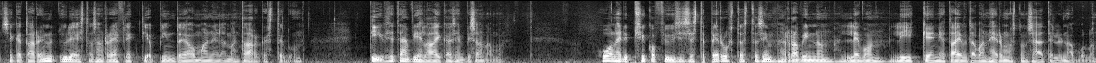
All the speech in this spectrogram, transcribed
sekä tarjonnut yleistason reflektiopintoja oman elämän tarkasteluun. Tiivistetään vielä aikaisempi sanoma. Huolehdi psykofyysisestä perustastasi ravinnon, levon, liikkeen ja taivutavan hermoston säätelyn avulla.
